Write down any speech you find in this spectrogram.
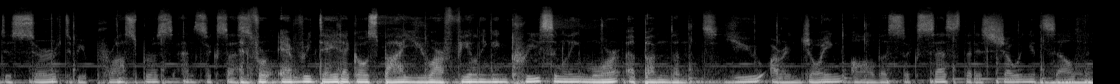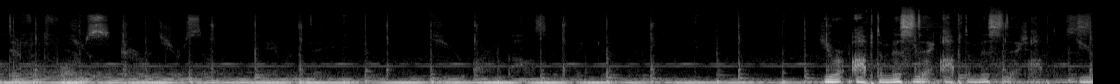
deserve to be prosperous and successful. And for every day that goes by, you are feeling increasingly more abundant. You are enjoying all the success that is showing itself in different forms. You encourage yourself You are optimistic. Optimistic. You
